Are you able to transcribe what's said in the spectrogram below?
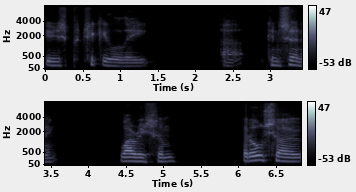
is particularly uh, concerning, worrisome, but also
